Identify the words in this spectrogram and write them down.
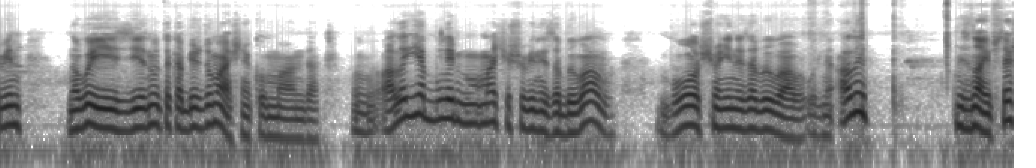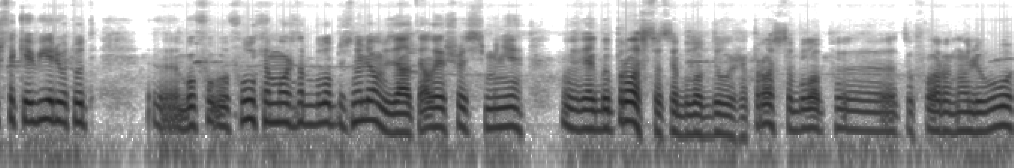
він на виїзді, ну така більш домашня команда. Ну, Але є були матчі, що він і забивав, було, що і не забивав. Одне. Але не знаю, все ж таки вірю тут, е, бо Фу- Фулхем можна було б з нульом взяти, але щось мені ну, якби просто це було б дуже. Просто було б е, ту фору нульову.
